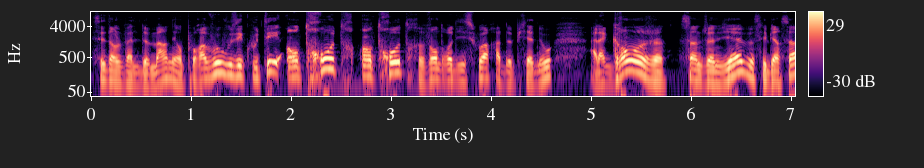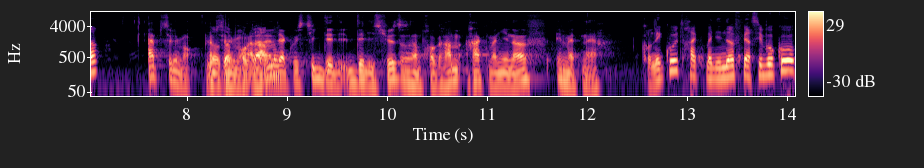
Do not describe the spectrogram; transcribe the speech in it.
C'est dans le Val-de-Marne et on pourra vous vous écouter, entre autres, entre autres, vendredi soir à deux pianos à la Grange Sainte-Geneviève. C'est bien ça? Absolument. Dans absolument. L'acoustique délicieuse dans un programme Rachmaninoff et Metner. Qu'on écoute, Rachmaninoff. Merci beaucoup.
